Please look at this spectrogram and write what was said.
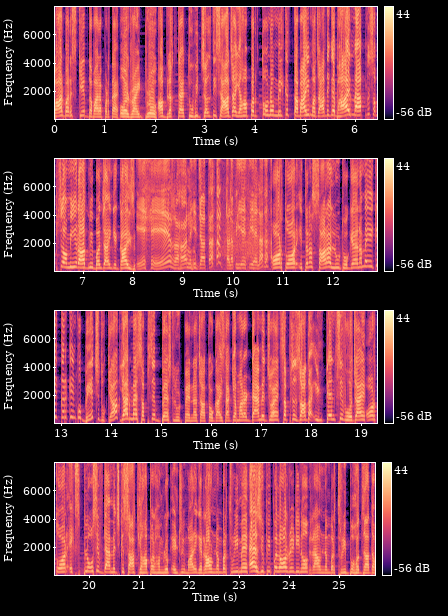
बार बार स्केप दबाना पड़ता है। ऑल राइट ब्रो अब लगता है तू भी जल्दी से आ जा यहाँ पर। दोनों मिलकर तबाही मचा देंगे। भाई मैप में सबसे अमीर आदमी बन जाएँगे गाइज़ रहा नहीं जाता। तड़प ही ऐसी है ना। और तो और इतना सारा लूट हो गया है ना मैं एक एक करके इनको बेच दूँ क्या? यार, मैं सबसे बेस्ट लूट पहनना चाहता हूँ गाइस ताकि हमारा डैमेज जो है सबसे ज़्यादा इंटेंसिव हो जाए और तो और एक्सप्लोसिव डैमेज के साथ यहाँ पर हम लोग एंट्री मारेंगे। राउंड नंबर थ्री में as you people already know round number three बहुत ज़्यादा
